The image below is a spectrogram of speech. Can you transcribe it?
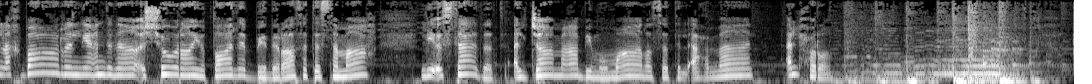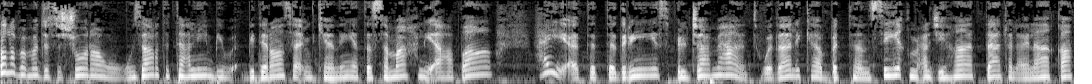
الأخبار اللي عندنا الشورى يطالب بدراسة السماح لأستاذة الجامعة بممارسة الأعمال الحرة طلب مجلس الشورى ووزارة التعليم بدراسة إمكانية السماح لأعضاء هيئة التدريس في الجامعات وذلك بالتنسيق مع الجهات ذات العلاقة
